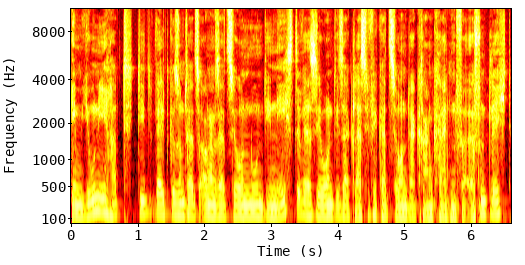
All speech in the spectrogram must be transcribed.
Im Juni hat die Weltgesundheitsorganisation nun die nächste Version dieser Klassifikation der Krankheiten veröffentlicht.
